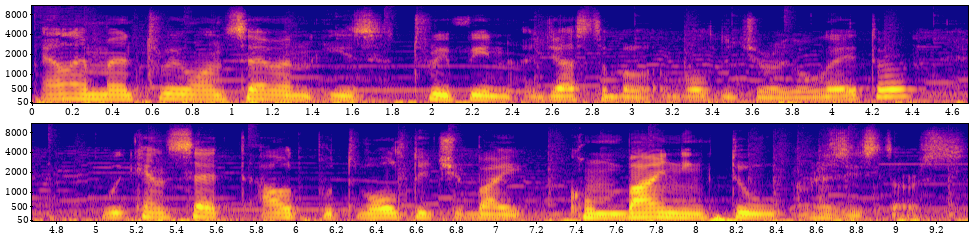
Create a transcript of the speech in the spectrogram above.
LM317 is 3-pin adjustable voltage regulator. We can set output voltage by combining two resistors.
